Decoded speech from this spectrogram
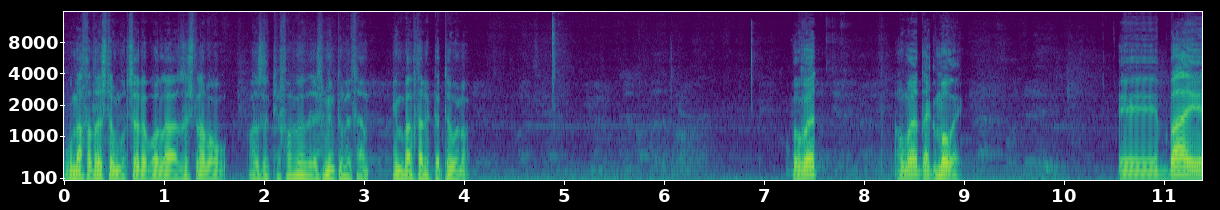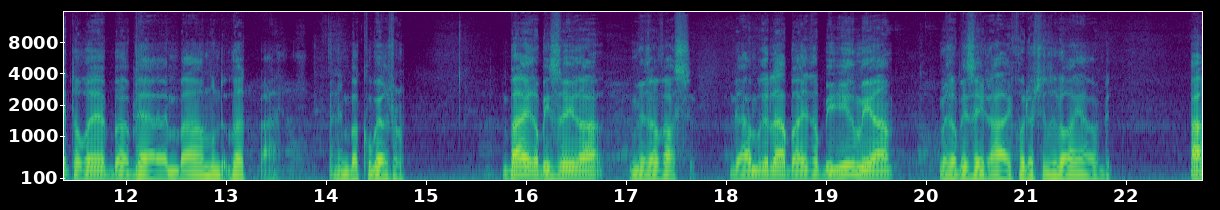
אם החבר שלהם רוצה לבוא לזה שלנו, אז אתה יכול להזמין אותו לכאן, אם בא לך לפטר או לא. אומרת הגמורה, בית, אתה רואה בקובי הראשון, באי רבי זיירא מרב אסי, ואמרי לה באי רבי ירמיה מרבי זיירא, אה, יכול להיות שזה לא היה רבי... אה,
